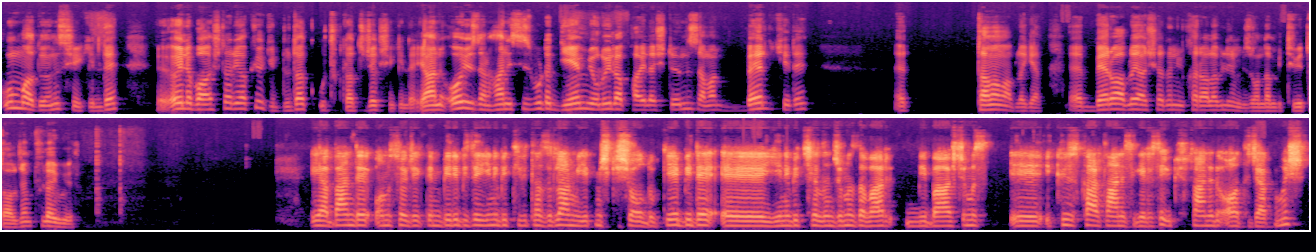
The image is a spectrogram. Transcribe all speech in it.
ummadığınız şekilde öyle bağışlar yapıyor ki dudak uçuklatacak şekilde. Yani o yüzden hani siz burada DM yoluyla paylaştığınız zaman belki de e, tamam abla gel. E, Bero ablayı aşağıdan yukarı alabilir miyiz? Ondan bir tweet alacağım. Tülay buyur. Ya ben de onu söyleyecektim. Biri bize yeni bir tweet hazırlar mı 70 kişi olduk diye. Bir de e, yeni bir challenge'ımız da var. Bir bağışımız e, 200 kar tanesi gelirse 200 tane de o atacakmış.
